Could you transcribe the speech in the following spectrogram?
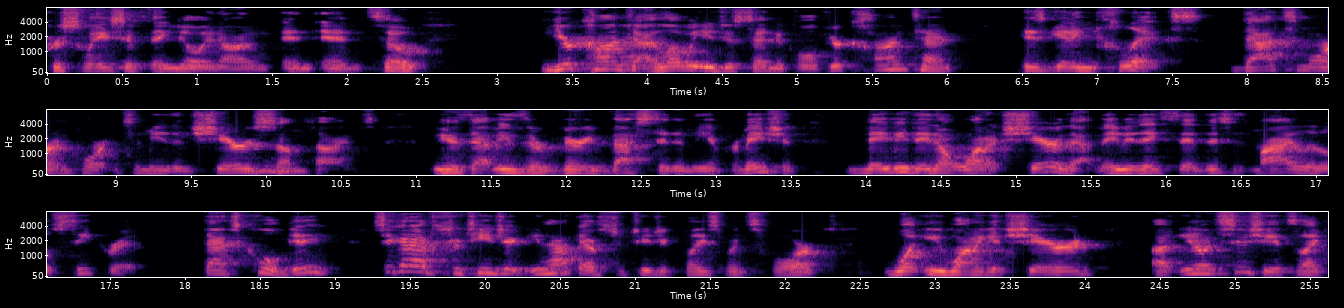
persuasive thing going on, and and so your content. I love what you just said, Nicole. If your content is getting clicks, that's more important to me than shares mm-hmm. sometimes because that means they're very vested in the information. Maybe they don't want to share that. Maybe they said this is my little secret. That's cool. Getting so you got to have strategic. You have to have strategic placements for what you want to get shared. Uh, you know, it's sushi. It's like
